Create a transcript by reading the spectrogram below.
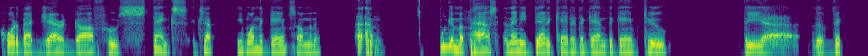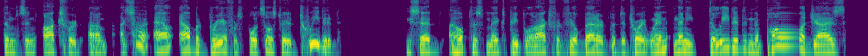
Quarterback Jared Goff, who stinks, except he won the game, so I'm gonna we'll give him a pass. And then he dedicated again the game to the uh, the victims in Oxford. Um, I saw Al- Albert Breer from Sports Illustrated tweeted. He said, "I hope this makes people in Oxford feel better." The Detroit win, and then he deleted and apologized.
